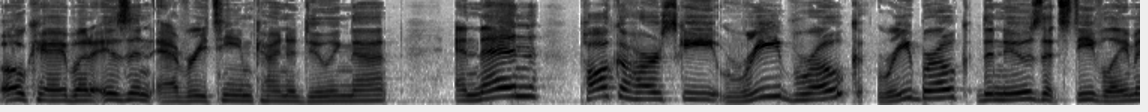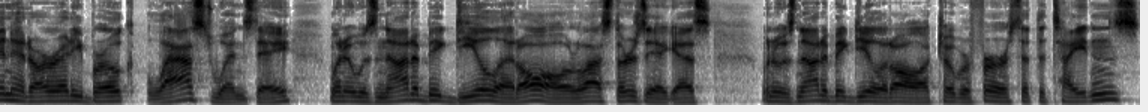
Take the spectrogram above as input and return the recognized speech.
okay, but isn't every team kind of doing that? And then Paul Kuharsky rebroke rebroke the news that Steve Lehman had already broke last Wednesday when it was not a big deal at all, or last Thursday, I guess, when it was not a big deal at all, October 1st, that the Titans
